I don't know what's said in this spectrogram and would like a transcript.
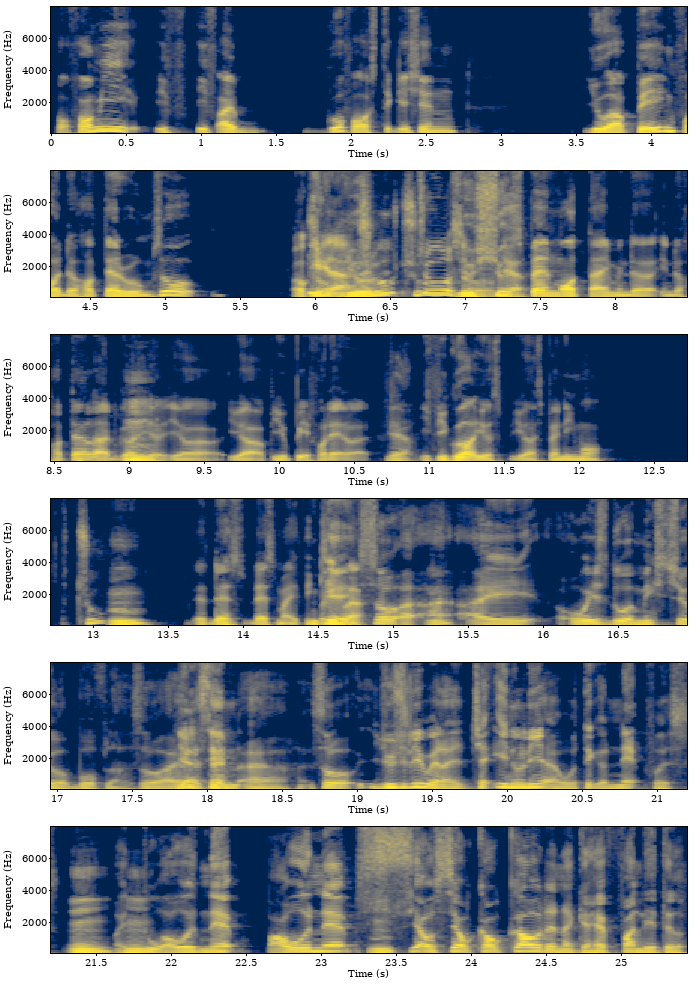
for, for me, if if I go for a staycation, you are paying for the hotel room, so Okay You- lah. you- True, true. also. you should yeah. spend more time in the in the hotel lah because Mm. you're, you're you are you paid for that. Right? Yeah. If you go out, you're you are spending more. True. Mm. That, that's that's my thinking Okay, lah. so I, I, I always do a mixture of both lah. So I Yeah, understand. Uh, so usually when I check in only, I will take a nap first. Mm, My two hour nap, power nap, xiao xiao kau kau, then I can have fun later.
